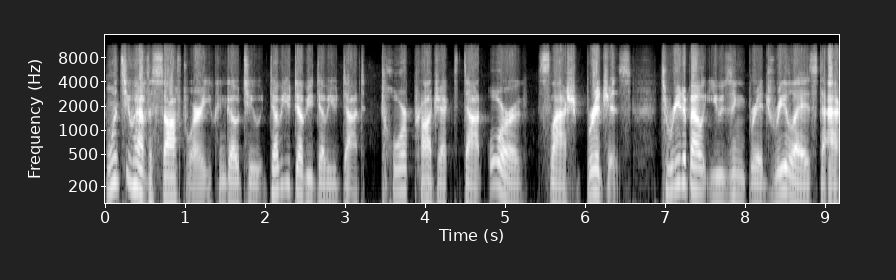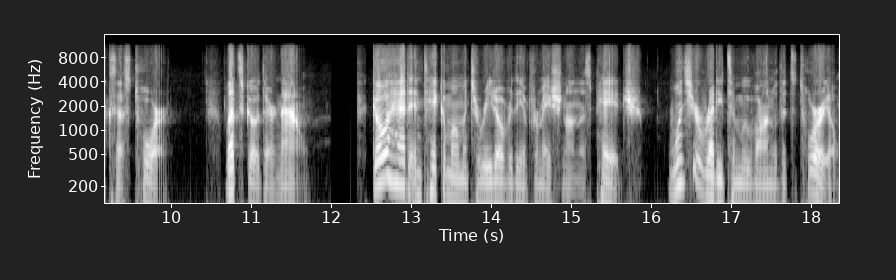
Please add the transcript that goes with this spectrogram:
Once you have the software, you can go to www.torproject.org slash bridges to read about using bridge relays to access Tor. Let's go there now. Go ahead and take a moment to read over the information on this page. Once you're ready to move on with the tutorial,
